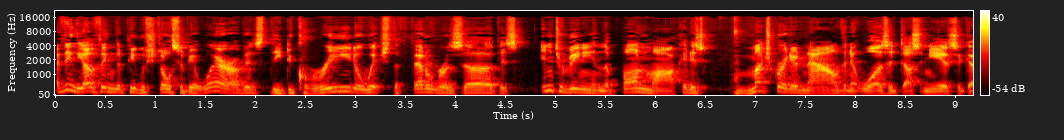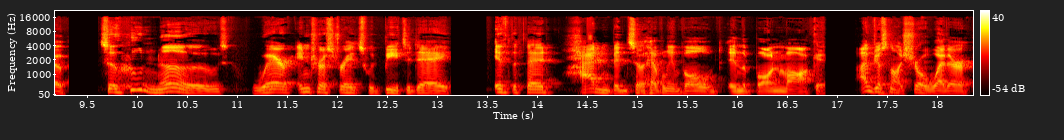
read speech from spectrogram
I think the other thing that people should also be aware of is the degree to which the Federal Reserve is intervening in the bond market is much greater now than it was a dozen years ago. So who knows where interest rates would be today if the Fed hadn't been so heavily involved in the bond market. I'm just not sure whether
